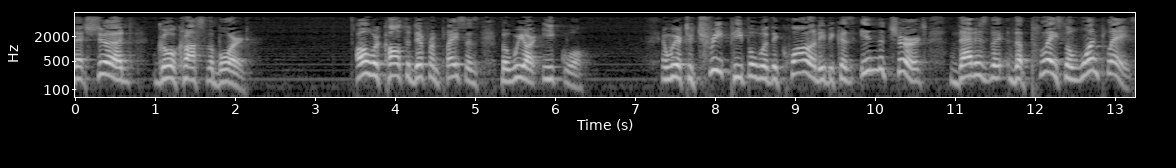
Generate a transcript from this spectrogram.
that should go across the board. Oh, we're called to different places, but we are equal. And we are to treat people with equality because in the church, that is the, the place, the one place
